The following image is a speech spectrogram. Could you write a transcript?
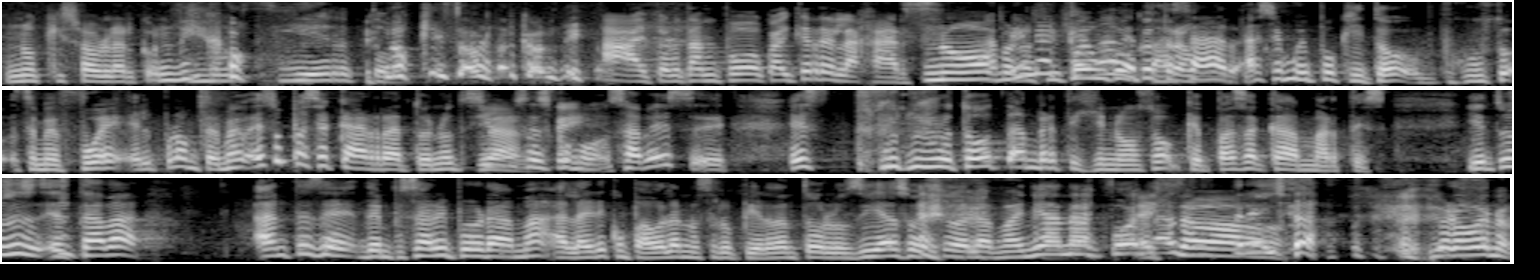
No quiso hablar conmigo. No es cierto. No quiso hablar conmigo. Ay, pero tampoco, hay que relajarse. No, a mí pero me sí fue un poco de pasar, traumático. hace muy poquito, justo se me fue el prompter. Me- Eso pasa cada rato en noticieros, Claro. es como, ¿sabes? Eh, Es todo tan vertiginoso que pasa cada martes. Y entonces estaba, antes de, de empezar el programa, al aire con Paola, no se lo pierdan todos los días, 8 de la mañana, por las estrellas. Pero bueno,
